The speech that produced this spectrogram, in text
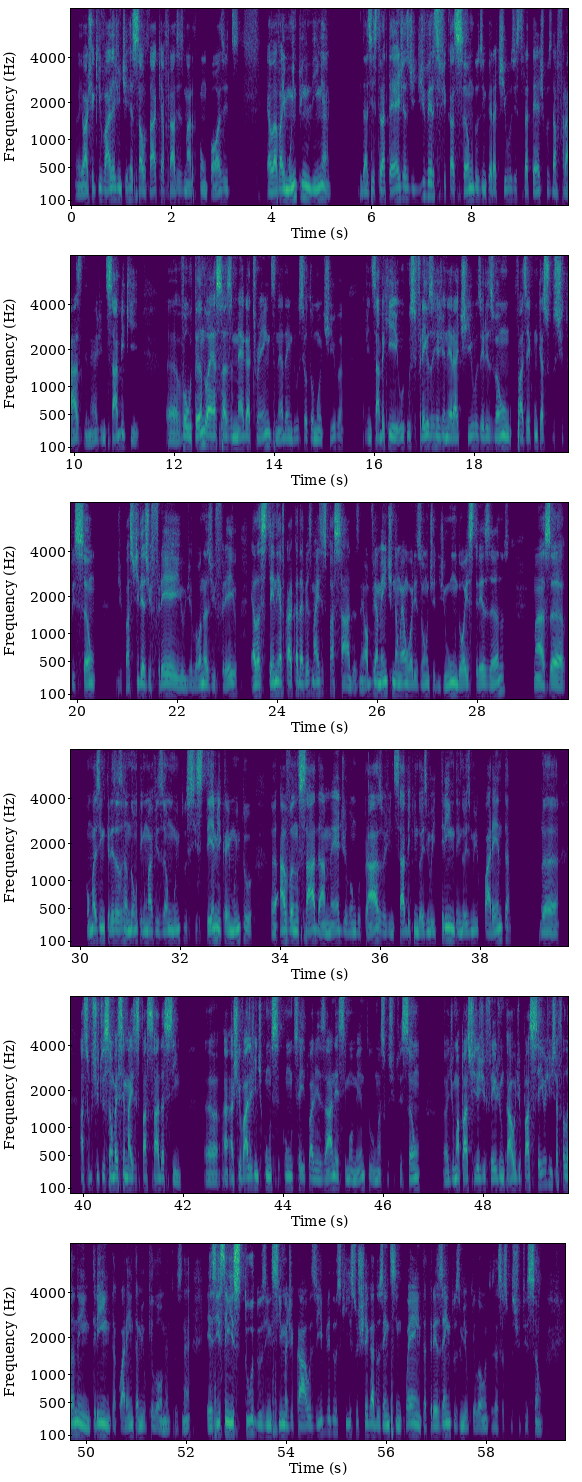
Uh, eu acho que vale a gente ressaltar que a frase Smart Composites, ela vai muito em linha das estratégias de diversificação dos imperativos estratégicos da frase, né? A gente sabe que, uh, voltando a essas mega trends, né, da indústria automotiva, a gente sabe que os freios regenerativos eles vão fazer com que a substituição de pastilhas de freio, de lonas de freio, elas tendem a ficar cada vez mais espaçadas. Né? Obviamente não é um horizonte de um, dois, três anos, mas uh, como as empresas Randon têm uma visão muito sistêmica e muito uh, avançada a médio e longo prazo, a gente sabe que em 2030, em 2040, uh, a substituição vai ser mais espaçada sim. Uh, acho que vale a gente conceitualizar nesse momento uma substituição uh, de uma pastilha de freio de um carro de passeio, a gente está falando em 30, 40 mil quilômetros, né? Existem estudos em cima de carros híbridos que isso chega a 250, 300 mil quilômetros, essa substituição.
